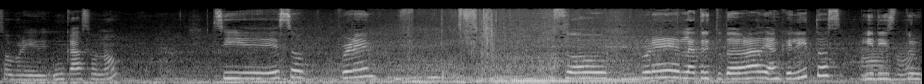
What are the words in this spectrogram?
sobre un caso, ¿no? sí es sobre sobre la trituradora de angelitos y Ajá. distru-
